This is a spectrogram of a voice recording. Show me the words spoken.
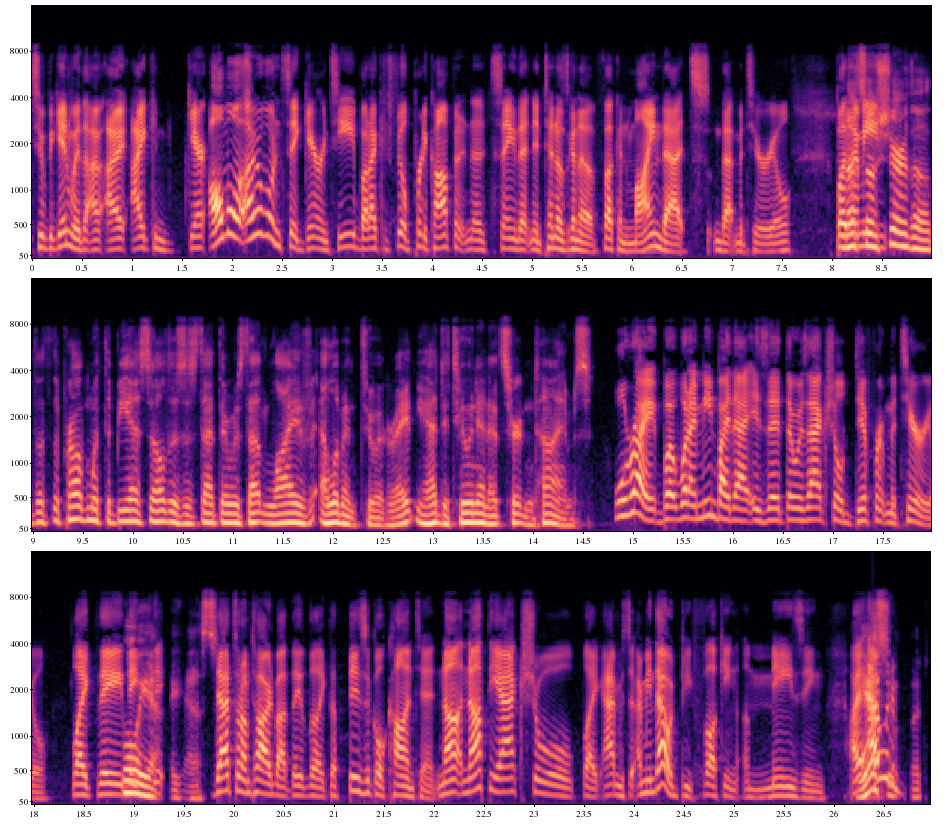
to begin with, I, I, I can gar- almost I don't want to say guarantee, but I could feel pretty confident in saying that Nintendo's gonna fucking mine that that material. But Not I mean, so sure though. The, the problem with the BS Zeldas is that there was that live element to it, right? You had to tune in at certain times. well, right. But what I mean by that is that there was actual different material. Like they, Oh they, yeah, they- I guess. that's what I'm talking about. They like the physical content, not not the actual like atmosphere. I mean, that would be fucking amazing. I, yes, I would it would. i-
